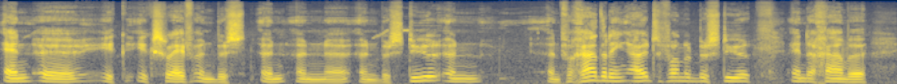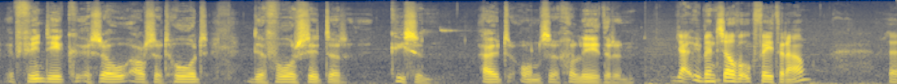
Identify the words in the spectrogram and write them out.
En uh, ik, ik schrijf een, best, een, een, een bestuur, een een vergadering uit van het bestuur. En dan gaan we, vind ik, zoals het hoort, de voorzitter kiezen uit onze gelederen. Ja, u bent zelf ook veteraan. Uh,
